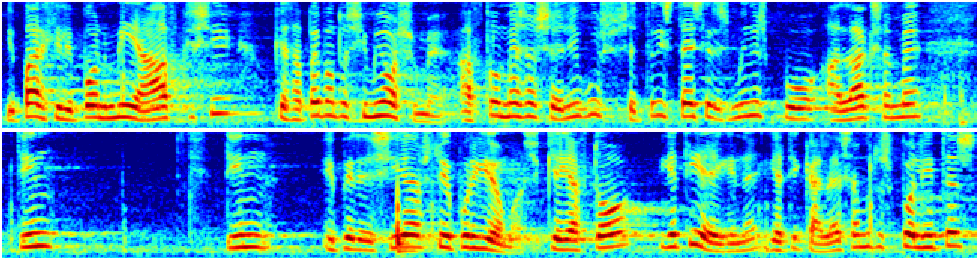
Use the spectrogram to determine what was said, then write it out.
Υπάρχει λοιπόν μία αύξηση και θα πρέπει να το σημειώσουμε. Αυτό μέσα σε λίγους, σε 3-4 μήνες που αλλάξαμε την, την υπηρεσία στο Υπουργείο μας. Και γι' αυτό, γιατί έγινε, γιατί καλέσαμε τους πολίτες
